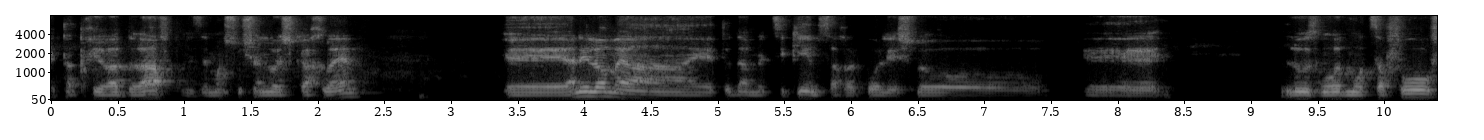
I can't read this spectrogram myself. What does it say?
את הבחירת דראפט, וזה משהו שאני לא אשכח להם. אני לא מה, אתה יודע, מציקים, סך הכל יש לו לו"ז מאוד מאוד צפוף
